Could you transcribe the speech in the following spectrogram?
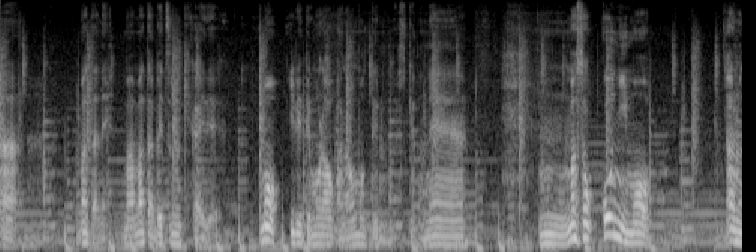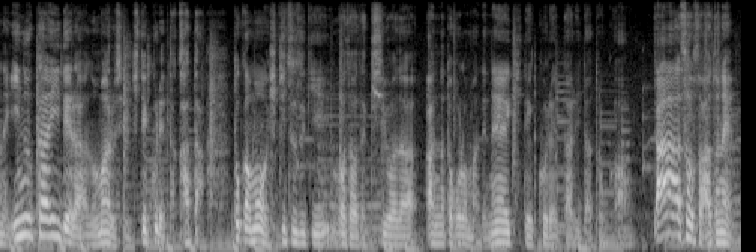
あまたね、まあ、また別の機会でも入れてもらおうかな思ってるんですけどね。うんまあそこにもあのね犬飼い寺のマルシェに来てくれた方。とかも引き続きわざわざ岸和田あんなところまでね来てくれたりだとかああそうそうあとね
